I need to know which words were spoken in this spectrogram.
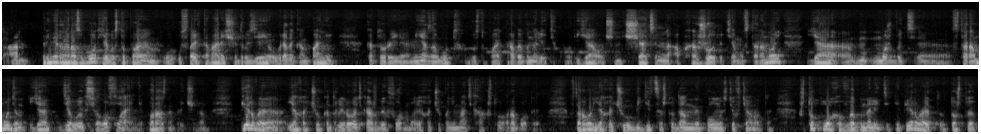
А, примерно раз в год я выступаю у своих товарищей, друзей, у ряда компаний, которые меня зовут выступать про веб-аналитику. Я очень тщательно обхожу эту тему стороной. Я, э, может быть, э, старомоден, я делаю все в офлайне по разным причинам. Первое, я хочу контролировать каждую формулу, я хочу понимать, как что работает. Второе, я хочу убедиться, что данные полностью втянуты. Что плохо в веб-аналитике? Первое, то, что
